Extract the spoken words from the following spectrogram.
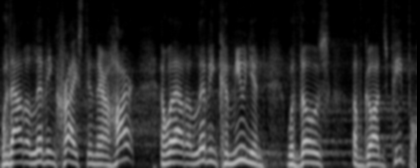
without a living Christ in their heart and without a living communion with those of God's people.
